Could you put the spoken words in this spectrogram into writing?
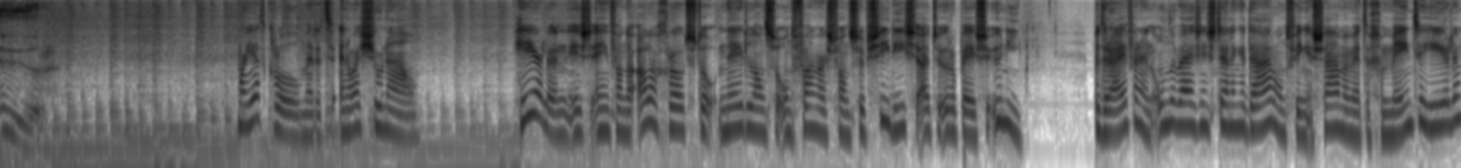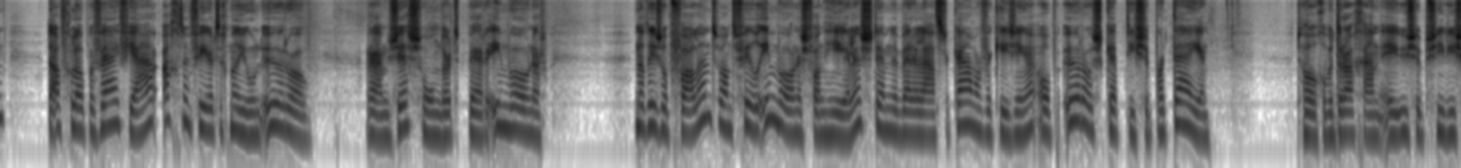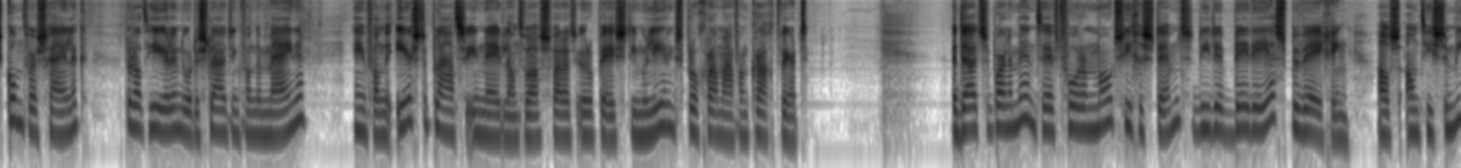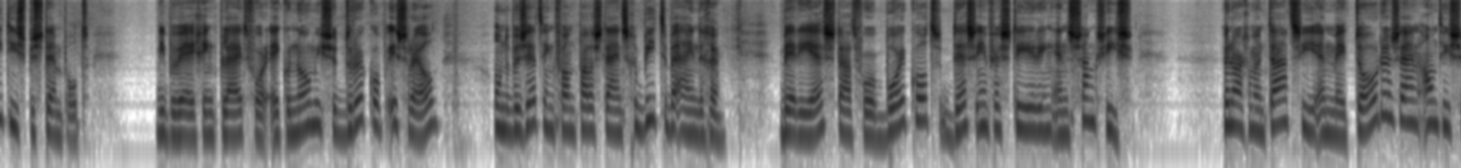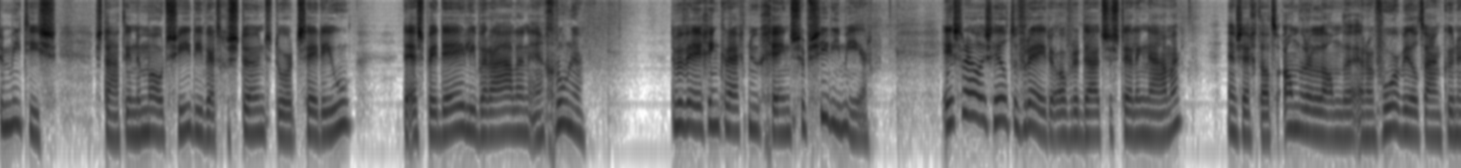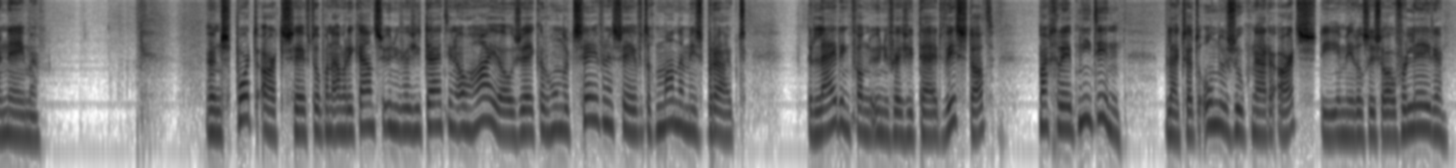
uur. Krol met het NOS Journaal. Heerlen is een van de allergrootste Nederlandse ontvangers van subsidies uit de Europese Unie. Bedrijven en onderwijsinstellingen daar ontvingen samen met de gemeente Heerlen... de afgelopen vijf jaar 48 miljoen euro. Ruim 600 per inwoner. Dat is opvallend, want veel inwoners van Heerlen... stemden bij de laatste Kamerverkiezingen op eurosceptische partijen. Het hoge bedrag aan EU-subsidies komt waarschijnlijk... doordat Heerlen door de sluiting van de mijnen... een van de eerste plaatsen in Nederland was... waar het Europees stimuleringsprogramma van kracht werd. Het Duitse parlement heeft voor een motie gestemd... die de BDS-beweging als antisemitisch bestempelt. Die beweging pleit voor economische druk op Israël... om de bezetting van Palestijns gebied te beëindigen. BDS staat voor boycott, desinvestering en sancties... Hun argumentatie en methode zijn antisemitisch, staat in de motie die werd gesteund door het CDU, de SPD, Liberalen en Groenen. De beweging krijgt nu geen subsidie meer. Israël is heel tevreden over de Duitse stellingname en zegt dat andere landen er een voorbeeld aan kunnen nemen. Een sportarts heeft op een Amerikaanse universiteit in Ohio zeker 177 mannen misbruikt. De leiding van de universiteit wist dat, maar greep niet in blijkt uit onderzoek naar de arts, die inmiddels is overleden.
